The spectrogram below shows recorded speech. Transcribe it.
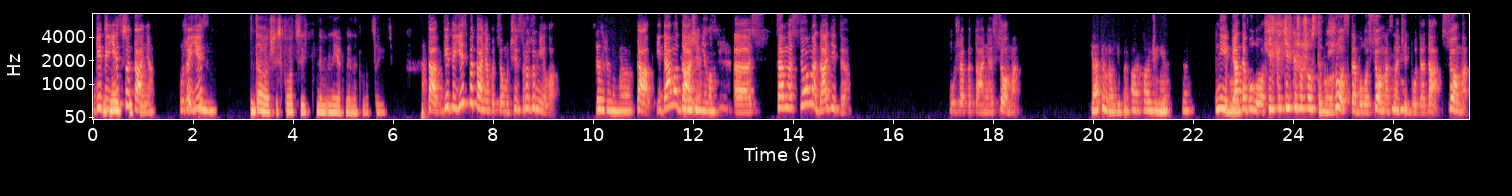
Діти, є питання? Уже є? Да, щось клацають, ніяк не наклацають. Так, діти, є питання по цьому? Чи зрозуміло? Все зрозуміло. Так, ідемо далі. Зрозуміло. Е, с- Це в нас сьоме, да, діти? Уже питання сьоме. П'яте вроді би. Чи ні? Ні, п'яте було. Тільки, тільки що шосте було. Шосте було, сьоме, значить, буде, да, сьоме.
